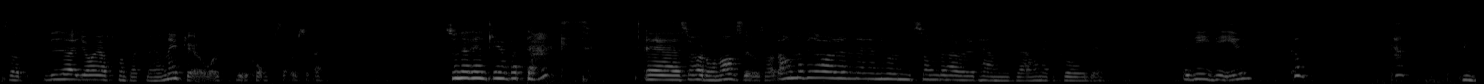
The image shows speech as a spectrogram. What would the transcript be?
Så att vi har, jag har haft kontakt med henne i flera år, vi är kompisar och sådär. Så när det äntligen var dags eh, så hörde hon av sig och sa att ah, men vi har en, en hund som behöver ett hem, så här, han heter Cody. Och det är du. Kom, kom.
